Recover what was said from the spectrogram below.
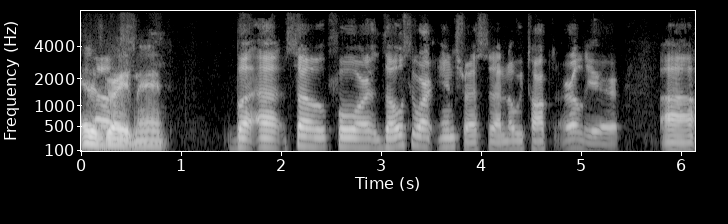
Great. It is uh, great, man. But uh, so for those who are interested, I know we talked earlier uh,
